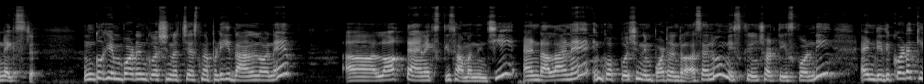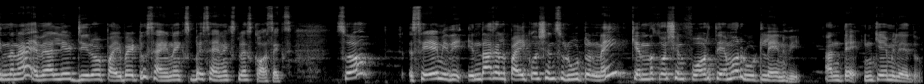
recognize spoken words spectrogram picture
నెక్స్ట్ ఇంకొక ఇంపార్టెంట్ క్వశ్చన్ వచ్చేసినప్పటికీ దానిలోనే లాక్ టానెక్స్కి సంబంధించి. అండ్ అలానే ఇంకొక క్వశ్చన్ ఇంపార్టెంట్ రాశాను. మీ స్క్రీన్ షాట్ తీసుకోండి. అండ్ ఇది కూడా కిందన evaluate zero pi by two sine X by sine X plus cos X so same ఇది. ఇందాక పై క్వశ్చన్స్ రూట్ ఉన్నాయి. కింద క్వశ్చన్ ఫోర్త్ ఏమో రూట్ లేనివి. అంతే. ఇంకేమీ లేదు.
